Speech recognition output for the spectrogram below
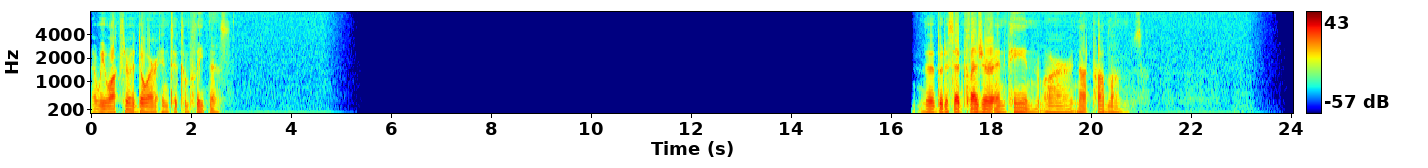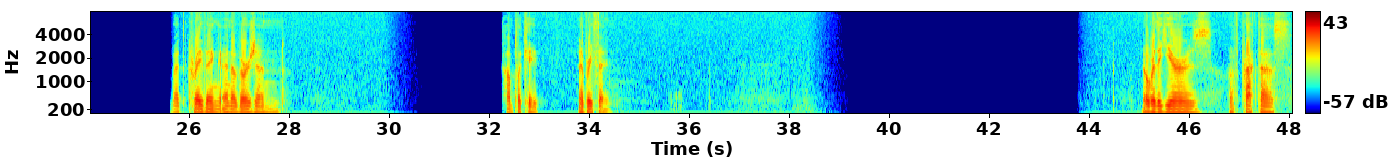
that we walk through a door into completeness. The Buddha said pleasure and pain are not problems. But craving and aversion complicate everything. Over the years of practice,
